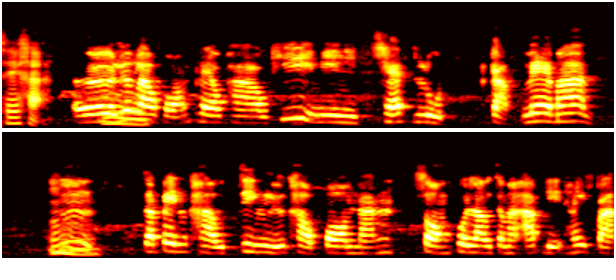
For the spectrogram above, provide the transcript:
ใช่ค่ะ เอออืมเรื่องราวของแพรวพราวที่มีแชทหลุดกับแม่บ้าน อือืมมจะเป็นข่าวจริงหรือข่าวปลอมนั้นสองคนเราจะมาอัปเดตให้ฟัง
